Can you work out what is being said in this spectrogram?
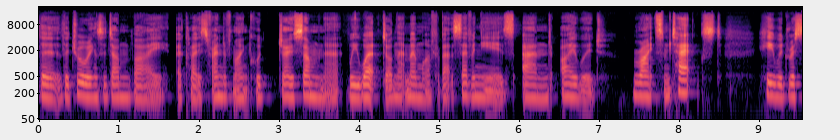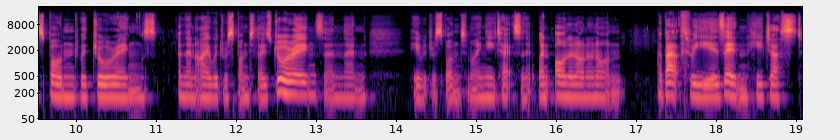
the, the drawings are done by a close friend of mine called Joe Sumner. We worked on that memoir for about seven years, and I would write some text, he would respond with drawings, and then I would respond to those drawings, and then he would respond to my new text, and it went on and on and on. About three years in, he just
